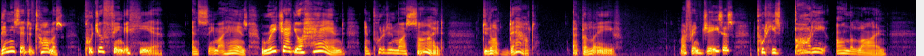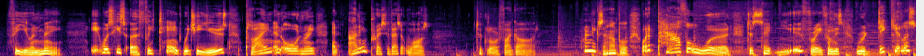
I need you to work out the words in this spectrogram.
Then he said to Thomas, Put your finger here and see my hands. Reach out your hand and put it in my side. Do not doubt, but believe. My friend, Jesus put his body on the line for you and me. It was his earthly tent, which he used, plain and ordinary and unimpressive as it was to glorify God. What an example. What a powerful word to set you free from this ridiculous,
